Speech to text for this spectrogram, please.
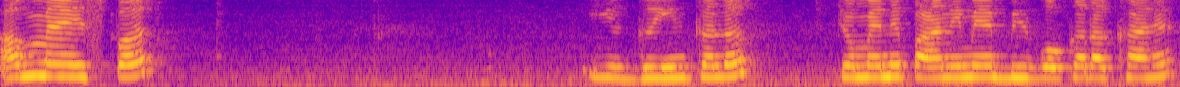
अब मैं इस पर ये ग्रीन कलर जो मैंने पानी में भिगो कर रखा है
